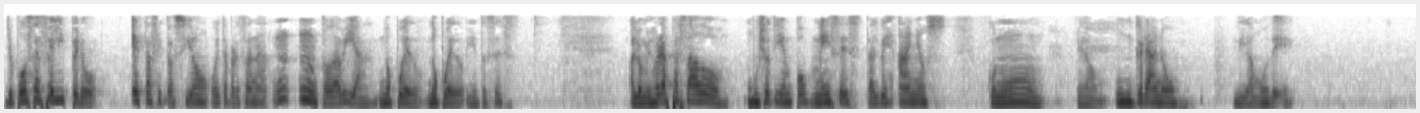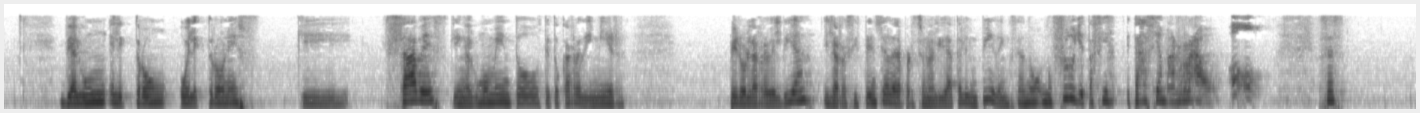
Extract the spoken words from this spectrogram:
yo puedo ser feliz, pero esta situación o esta persona, mm, mm, todavía no puedo, no puedo. Y entonces, a lo mejor has pasado mucho tiempo, meses, tal vez años, con un, un grano, digamos, de, de algún electrón o electrones que sabes que en algún momento te toca redimir pero la rebeldía y la resistencia de la personalidad te lo impiden. O sea, no, no fluye, estás así, estás así amarrado. ¡Oh! Entonces,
